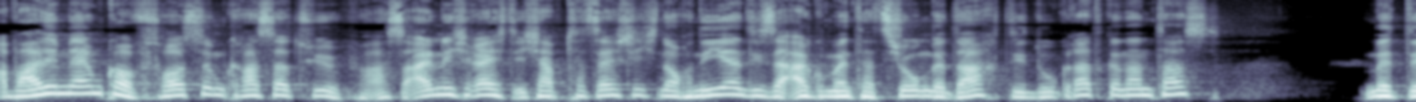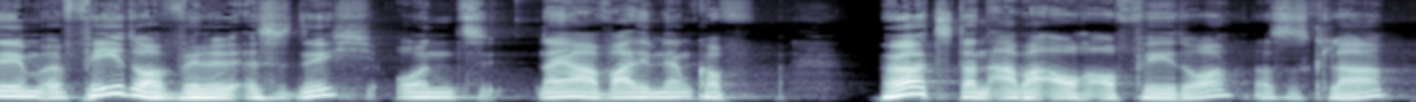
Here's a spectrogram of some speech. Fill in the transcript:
war dem im Kopf, trotzdem krasser Typ. Hast eigentlich recht. Ich habe tatsächlich noch nie an diese Argumentation gedacht, die du gerade genannt hast. Mit dem äh, Fedor will es nicht. Und naja, war dem Nemkov hört dann aber auch auf Fedor, das ist klar.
